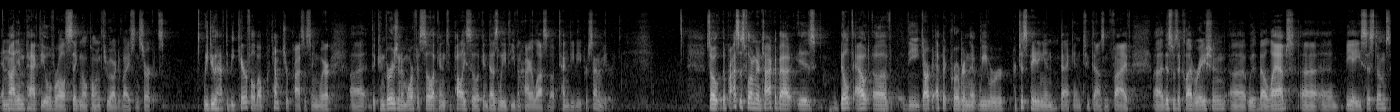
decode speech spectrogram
and not impact the overall signal going through our device and circuits. We do have to be careful about temperature processing where uh, the conversion of amorphous silicon to polysilicon does lead to even higher loss, about 10 dB per centimeter. So the process flow I'm going to talk about is built out of the DARPA EPIC program that we were participating in back in 2005. Uh, this was a collaboration uh, with Bell Labs, uh, BAE Systems,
